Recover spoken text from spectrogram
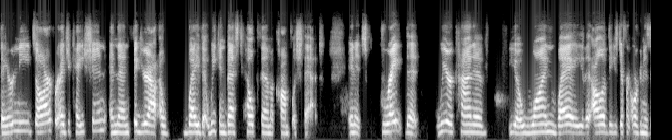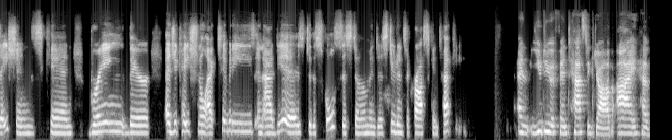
their needs are for education and then figure out a way that we can best help them accomplish that. And it's great that we're kind of you know one way that all of these different organizations can bring their educational activities and ideas to the school system and to students across kentucky and you do a fantastic job i have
